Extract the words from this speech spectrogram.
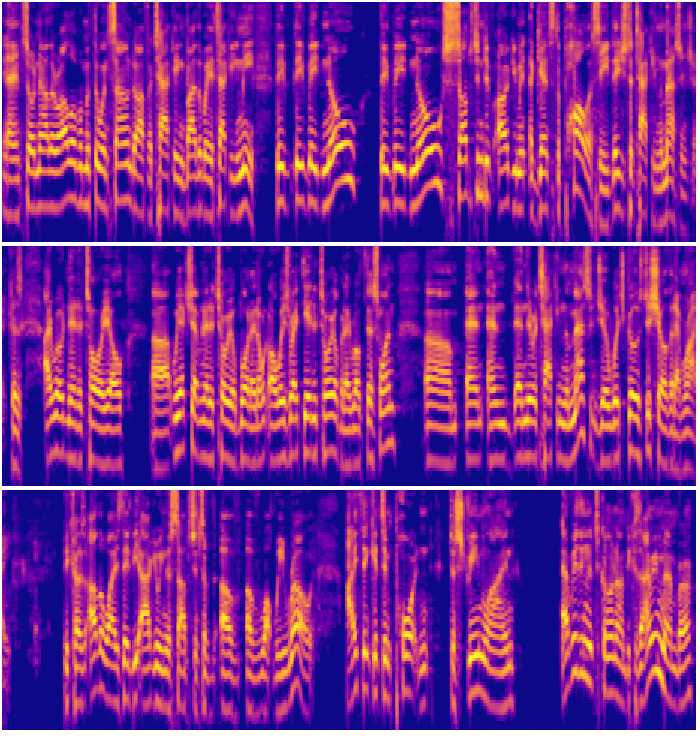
Yeah. And so now they're all over Methuen Sound off attacking. By the way, attacking me. They've they've made no They've made no substantive argument against the policy. They're just attacking the messenger because I wrote an editorial. Uh, we actually have an editorial board. I don't always write the editorial, but I wrote this one. Um, and, and, and they're attacking the messenger, which goes to show that I'm right. Because otherwise, they'd be arguing the substance of, of, of what we wrote. I think it's important to streamline everything that's going on because I remember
